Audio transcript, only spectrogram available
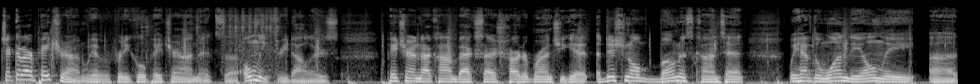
check out our Patreon. We have a pretty cool Patreon. It's uh, only three dollars. Patreon.com backslash Heart of Brunch. You get additional bonus content. We have the one, the only uh,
